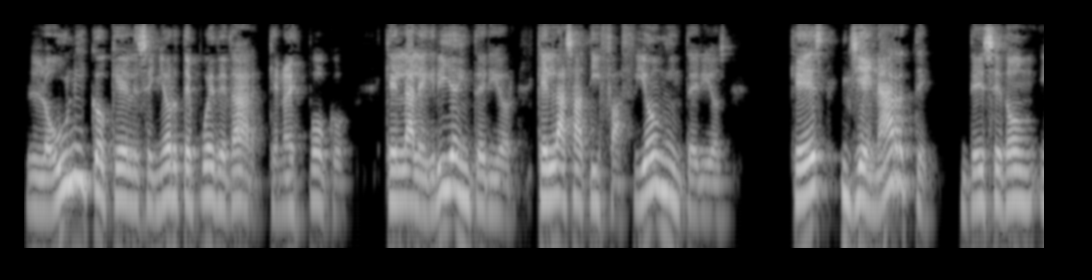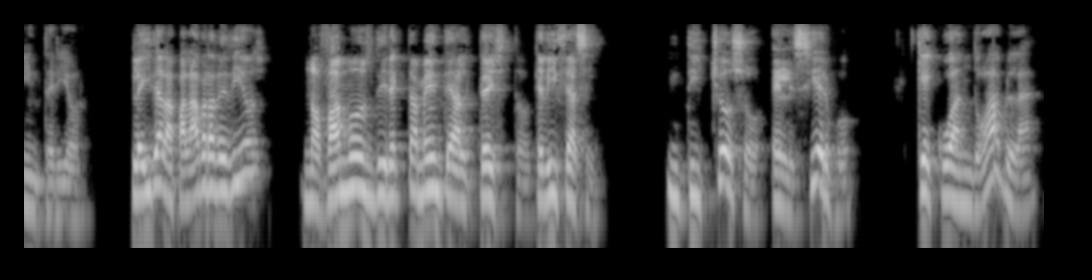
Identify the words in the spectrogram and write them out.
Lo único que el Señor te puede dar, que no es poco, que es la alegría interior, que es la satisfacción interior, que es llenarte de ese don interior. Leída la palabra de Dios, nos vamos directamente al texto, que dice así, Dichoso el siervo que cuando habla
